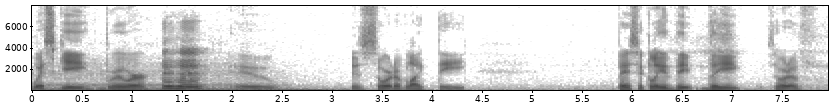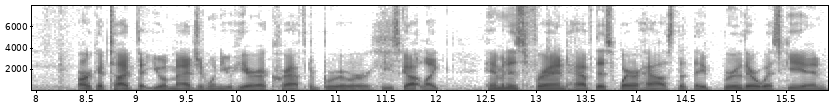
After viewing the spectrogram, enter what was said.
whiskey brewer Mm-hmm. who is sort of like the basically the the sort of archetype that you imagine when you hear a craft brewer. He's got like him and his friend have this warehouse that they brew their whiskey in.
